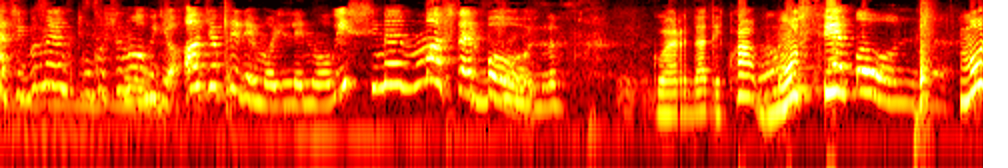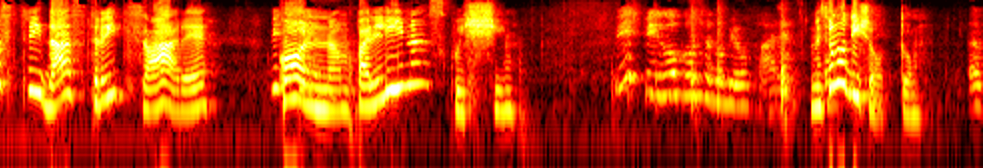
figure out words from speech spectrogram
ragazzi, benvenuti in questo nuovo video. Oggi apriremo le nuovissime Monster Ball. Guardate qua, mostri, mostri da strizzare con pallina squishy. Vi spiego cosa dobbiamo fare. Ne sono 18. Eh,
